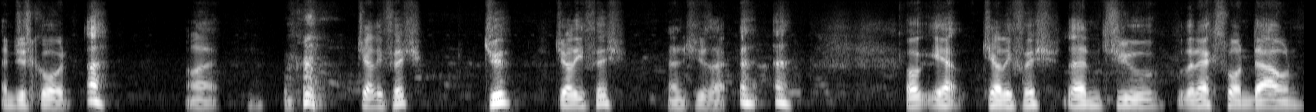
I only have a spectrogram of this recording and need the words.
And just going, ah, I'm like, jellyfish, J, jellyfish. And she's like, uh, uh. oh, yeah, jellyfish. Then she, the next one down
